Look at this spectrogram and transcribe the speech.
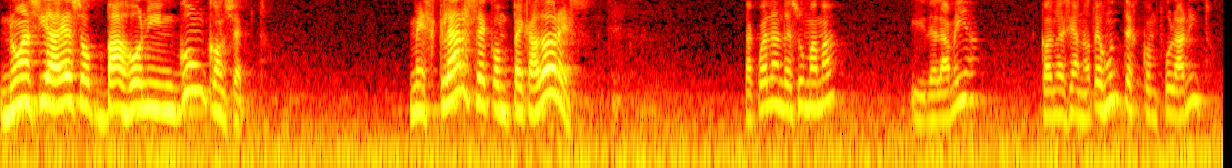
no hacía eso bajo ningún concepto. Mezclarse con pecadores. ¿Se acuerdan de su mamá y de la mía? Cuando decía, no te juntes con fulanito.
